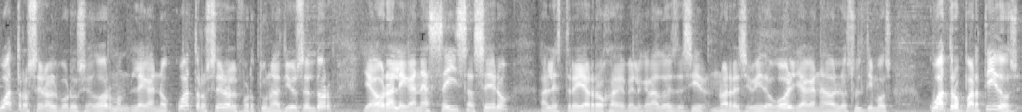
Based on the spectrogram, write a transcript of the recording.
4-0 al Borussia Dortmund, le ganó 4-0 al Fortuna Düsseldorf y ahora le gana 6-0 a la Estrella Roja de Belgrado. Es decir, no ha recibido gol y ha ganado los últimos cuatro partidos.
